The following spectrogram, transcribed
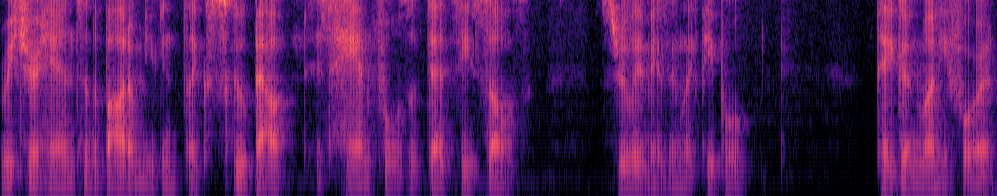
reach your hand to the bottom, you can like scoop out his handfuls of Dead Sea salt. It's really amazing. Like people pay good money for it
